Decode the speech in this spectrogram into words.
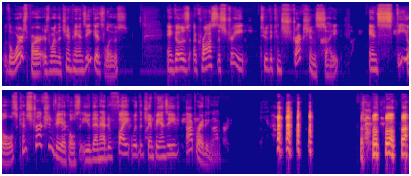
The worst part is when the chimpanzee gets loose and goes across the street to the construction site and steals construction vehicles that you then had to fight with the chimpanzee operating them. what?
